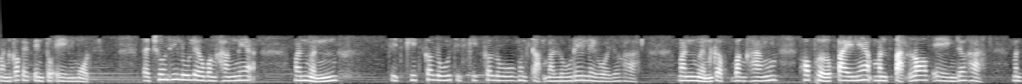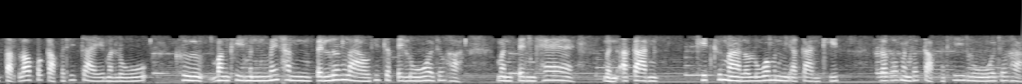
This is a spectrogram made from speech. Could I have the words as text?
มันก็ไปเป็นตัวเองหมด แต่ช่วงที่รู้เร็วบางครั้งเนี่ย มันเหมือนจิตคิดก็รู้ จิตคิดก็รู้ มันกลับมารู้ได้เร็วเจ้าค่ะ มันเหมือนกับบางครั้ง พอเผลอไปเนี่ย มันตัดรอบเองเจ้าค่ะ มันตัดรอบก็กลับไปที่ใจมันรู้ คือบางทีมันไม่ทันเป็นเรื่องราวที่จะไปรู้อะเจ้าค่ะ มันเป็นแค่เหมือนอาการคิดขึ้นมาเรารู้ว่ามันมีอาการคิด แล้วก็มันก็กลับมาที่รู้เจ้าค่ะ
